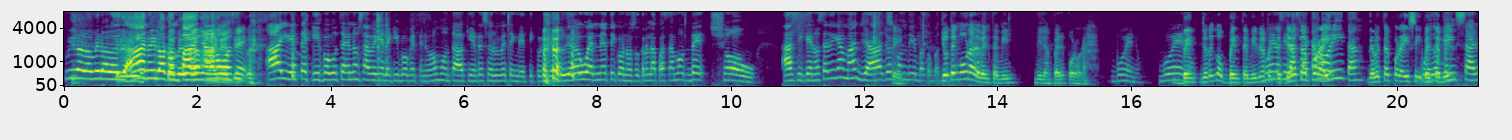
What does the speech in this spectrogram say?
Míralo, míralo ya. Ah, no, y lo acompaña, ay, José. bendito. Ay, este equipo, que ustedes no saben el equipo que tenemos montado aquí en Resuelve Tecnético. En el estudio de Webnético nosotros la pasamos de show. Así que no se diga más, ya yo Sí. escondí el. Yo tengo una de 20.000 miliamperes por hora. Bueno, bueno. Ven- yo tengo 20.000 miliamperes. bueno, si debe estar por ahí. ahorita, Debe estar por ahí, sí. puedo 20.000. pensar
